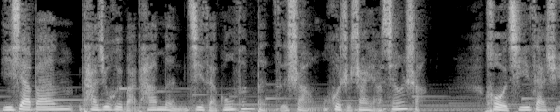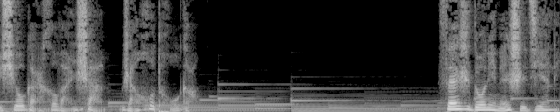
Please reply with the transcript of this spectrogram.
一下班他就会把它们记在公分本子上或者炸药箱上，后期再去修改和完善，然后投稿。三十多年的时间里。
